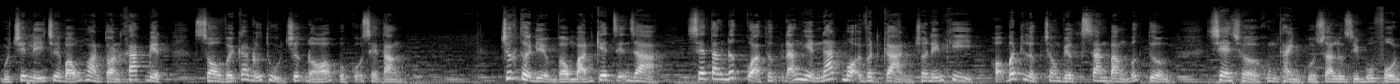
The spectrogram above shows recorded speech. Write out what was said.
một triết lý chơi bóng hoàn toàn khác biệt so với các đối thủ trước đó của cỗ xe tăng. Trước thời điểm vòng bán kết diễn ra, xe tăng Đức quả thực đã nghiền nát mọi vật cản cho đến khi họ bất lực trong việc san bằng bức tường, che chở khung thành của Jalousie Buffon.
